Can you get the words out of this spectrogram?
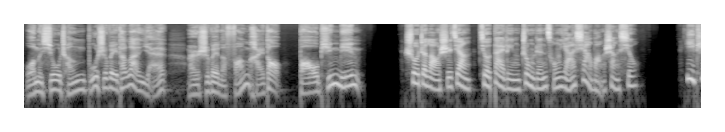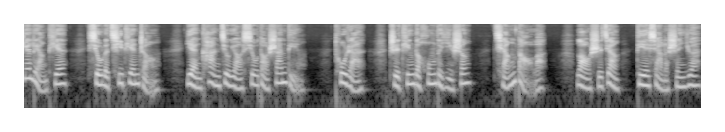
我们修城不是为他烂眼，而是为了防海盗、保平民。说着，老石匠就带领众人从崖下往上修。一天两天，修了七天整，眼看就要修到山顶，突然只听得轰的一声，墙倒了，老石匠跌下了深渊。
